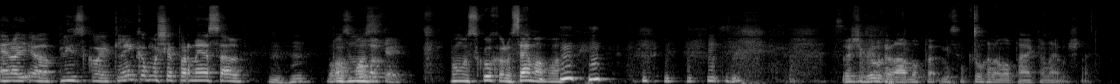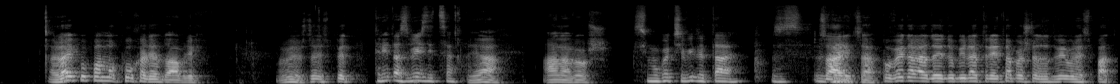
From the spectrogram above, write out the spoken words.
eno uh, plinsko jeklenko, bomo še prinesli, Mhm. Bomo bomo skuhali. bomo skuhali, vse imamo. Zdaj še kuhano, mislim, kuhano peka najboljš. ne. Lej kupamo kuharjev dobrih. A Veš, zdaj je spet, Tretja zvezdica. ja, Ana Roš, Si mogoče videl ta z- zdaj. carica. Povedala, da je dobila tretjo, pa šla za dve ure spat.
